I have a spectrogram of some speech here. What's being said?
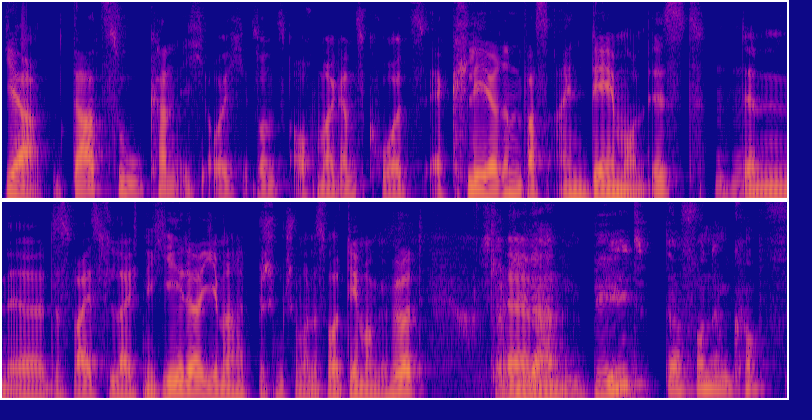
Ja, dazu kann ich euch sonst auch mal ganz kurz erklären, was ein Dämon ist. Denn äh, das weiß vielleicht nicht jeder. Jemand hat bestimmt schon mal das Wort Dämon gehört. Ich glaube, jeder Ähm, hat ein Bild davon im Kopf.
